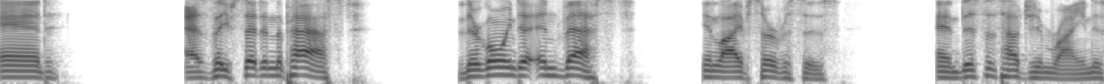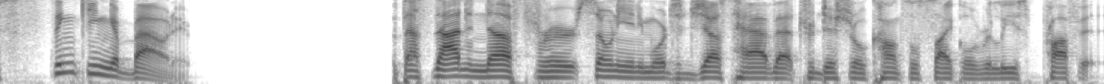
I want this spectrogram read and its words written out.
and as they've said in the past, they're going to invest in live services and this is how Jim Ryan is thinking about it. But that's not enough for Sony anymore to just have that traditional console cycle release profit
